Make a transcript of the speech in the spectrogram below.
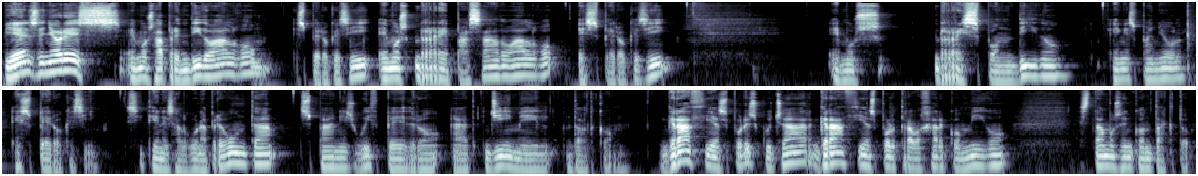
Bien, señores, hemos aprendido algo, espero que sí. Hemos repasado algo, espero que sí. Hemos respondido en español, espero que sí. Si tienes alguna pregunta, SpanishWithPedro at gmail.com. Gracias por escuchar, gracias por trabajar conmigo. Estamos en contacto.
